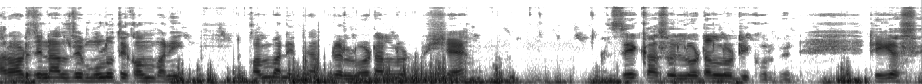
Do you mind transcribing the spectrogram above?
আর অরিজিনাল যে মূলত কোম্পানি কোম্পানিতে আপনার লোডার লোড বিষয়ে যে কাজ ওই লোডার লোডই করবেন। ঠিক আছে?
